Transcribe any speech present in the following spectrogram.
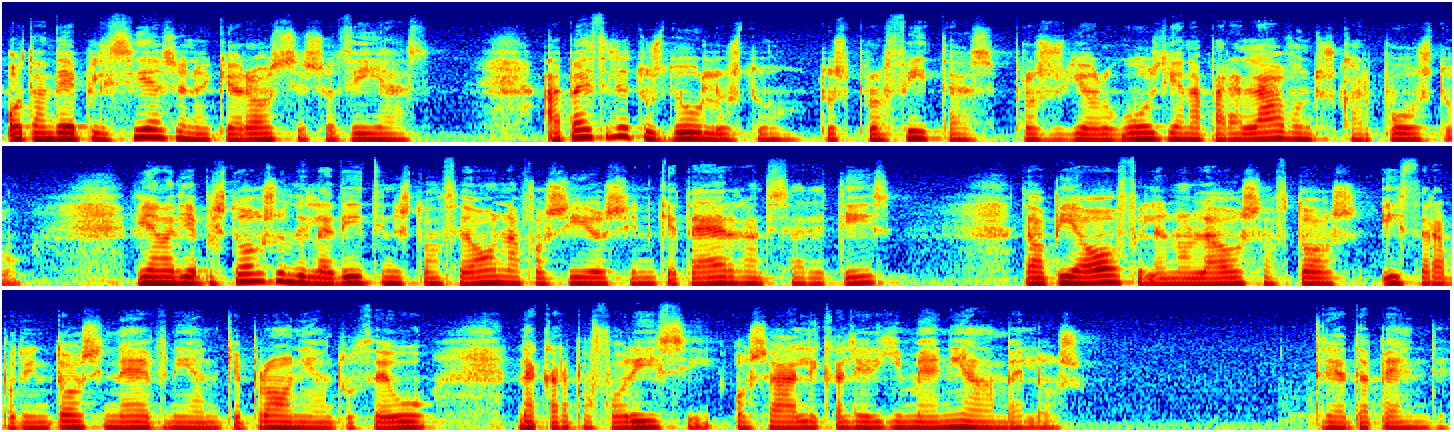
Όταν δε πλησίασε ο καιρός της εσοδείας, απέστειλε τους δούλους του, τους προφήτας προς τους γεωργούς για να παραλάβουν τους καρπούς του, για να διαπιστώσουν δηλαδή την εις των Θεών αφοσίωση και τα έργα της αρετής τα οποία όφιλεν ο λαός αυτός ύστερα από την τόση εύνοια και πρόνοια του Θεού να καρποφορήσει ως άλλη καλλιεργημένη άμελος. 35.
